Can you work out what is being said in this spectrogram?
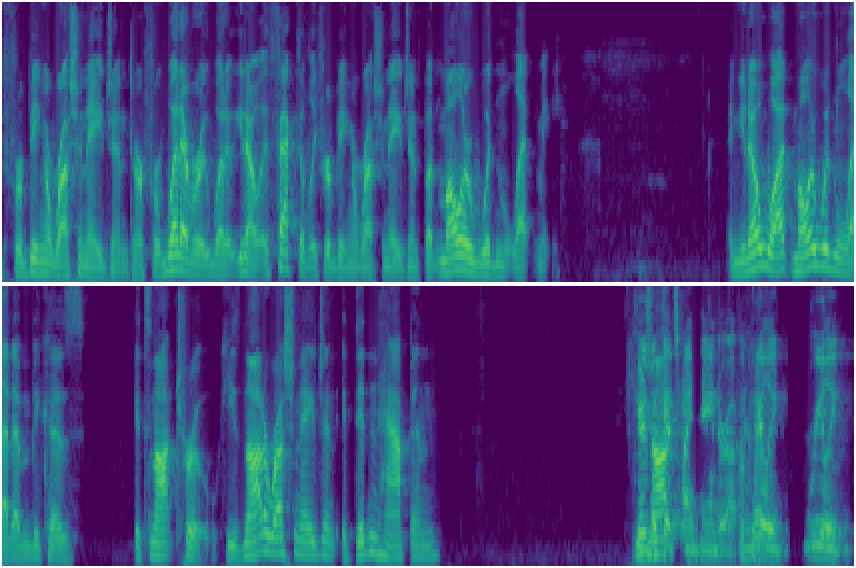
for being a Russian agent or for whatever, what, you know, effectively for being a Russian agent, but Mueller wouldn't let me. And you know what? Mueller wouldn't let him because it's not true. He's not a Russian agent. It didn't happen. He's Here's not, what gets my dander up and okay. really, really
